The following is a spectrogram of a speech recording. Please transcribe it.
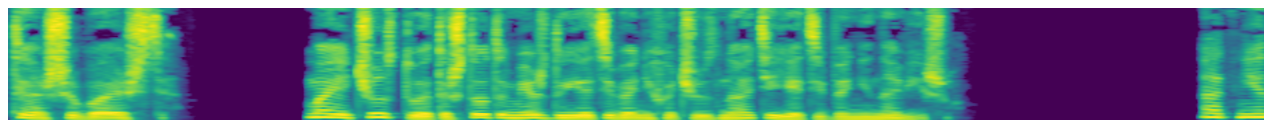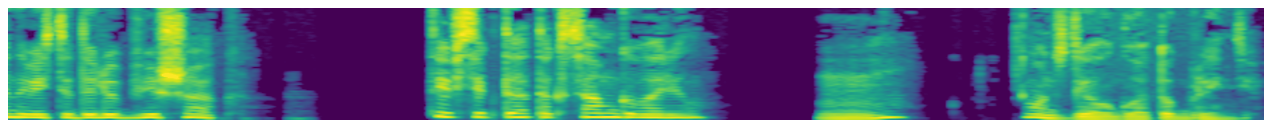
Ты ошибаешься. Мои чувства — это что-то между «я тебя не хочу знать» и «я тебя ненавижу». От ненависти до любви шаг. Ты всегда так сам говорил. М, Он сделал глоток бренди.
